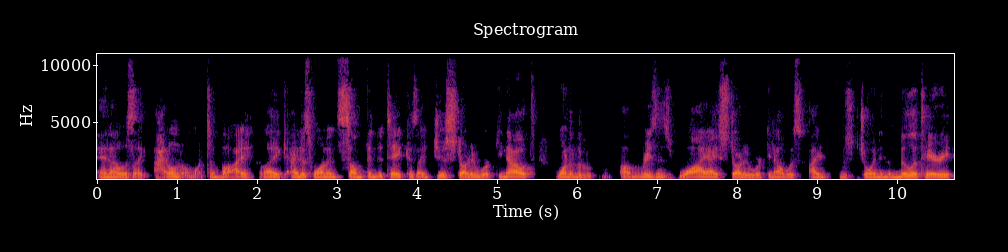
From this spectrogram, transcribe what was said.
and I was like, I don't know what to buy. Like, I just wanted something to take because I just started working out. One of the um, reasons why I started working out was I was joining the military.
